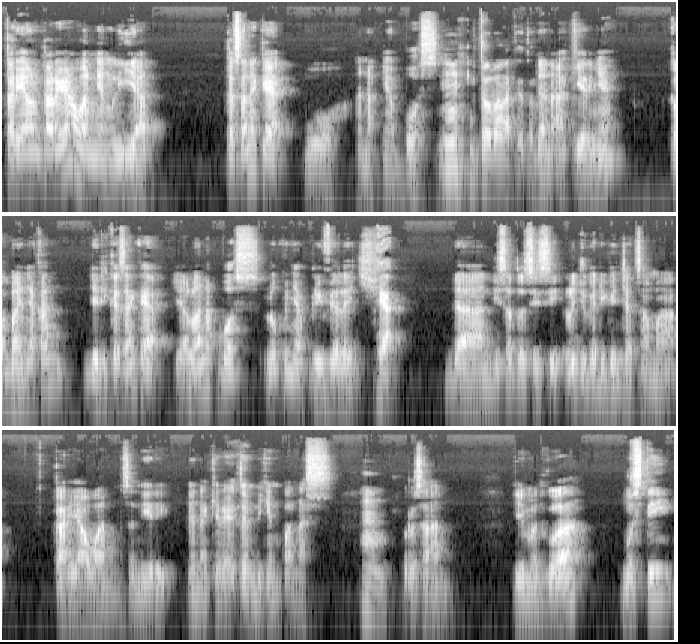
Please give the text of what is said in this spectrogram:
karyawan-karyawan yang lihat kesannya kayak, wow anaknya bos nih. Hmm, betul banget itu. Dan akhirnya kebanyakan jadi kesannya kayak, ya lo anak bos, lo punya privilege. Ya. Dan di satu sisi lo juga digencat sama karyawan sendiri. Dan akhirnya itu yang bikin panas Hmm. perusahaan. Jadi menurut gua mesti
